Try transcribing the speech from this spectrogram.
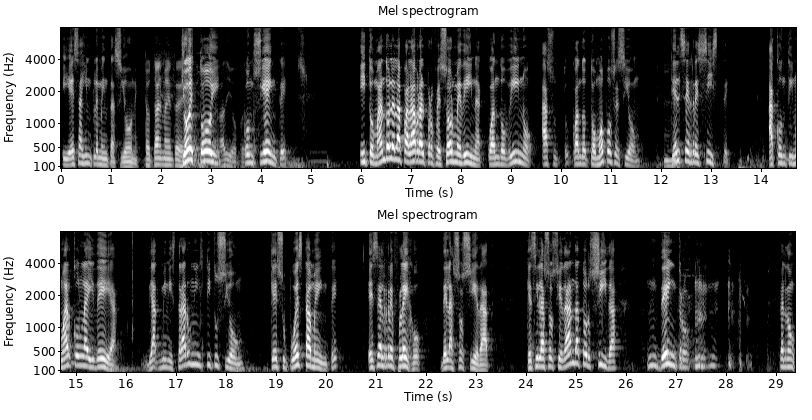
y esas implementaciones. Totalmente. Yo estoy Adiós, pero- consciente y tomándole la palabra al profesor Medina cuando vino a su, cuando tomó posesión, que él se resiste a continuar con la idea de administrar una institución que supuestamente es el reflejo de la sociedad. Que si la sociedad anda torcida dentro, perdón,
